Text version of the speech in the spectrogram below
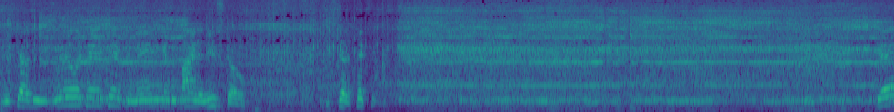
You just got to be really paying attention, man. You're to be buying a new stove instead of fixing it. Okay.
